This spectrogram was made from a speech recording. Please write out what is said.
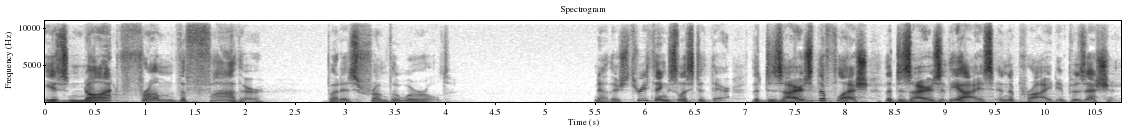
is not from the Father, but is from the world." Now, there's three things listed there the desires of the flesh, the desires of the eyes, and the pride in possession.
